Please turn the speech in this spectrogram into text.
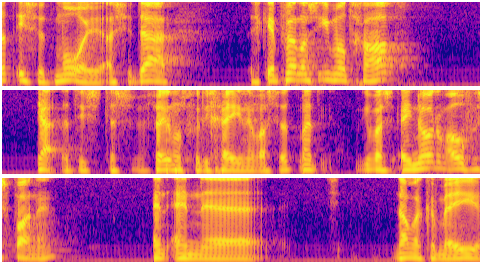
Dat is het mooie. Als je daar ik heb wel eens iemand gehad... Ja, dat is, dat is vervelend voor diegene was dat. Maar die, was enorm overspannen. En, en uh, nam ik hem mee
